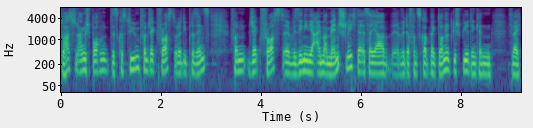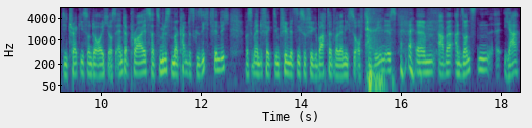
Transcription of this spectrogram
du hast schon angesprochen, das Kostüm von Jack Frost oder die Präsenz von Jack Frost. Äh, wir sehen ihn ja einmal menschlich, da ist er ja, äh, wird er von Scott McDonald gespielt, den kennen vielleicht die Trekkies unter euch aus Enterprise, hat zumindest ein markantes Gesicht, finde ich, was im Endeffekt dem Film jetzt nicht so viel gebracht hat, weil er nicht so oft zu sehen ist. ähm, aber ansonsten, äh, ja,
